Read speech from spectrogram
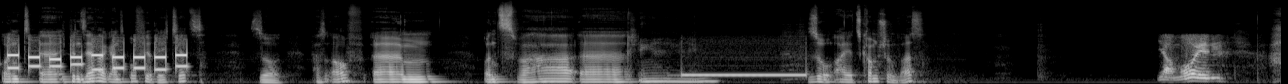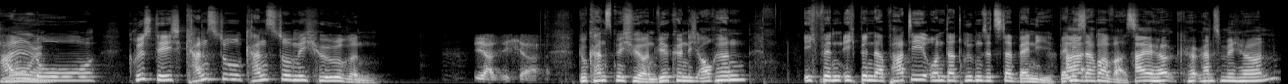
und äh, ich bin selber ganz aufgeregt jetzt. So, pass auf. Ähm, und zwar. Äh, so, ah, jetzt kommt schon was. Ja, moin. Hallo. Moin. Grüß dich. Kannst du, kannst du mich hören? Ja, sicher. Du kannst mich hören. Wir können dich auch hören. Ich bin, ich bin der Patti und da drüben sitzt der Benny. Benny, hi, sag mal was. Hi, hör, kannst du mich hören?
